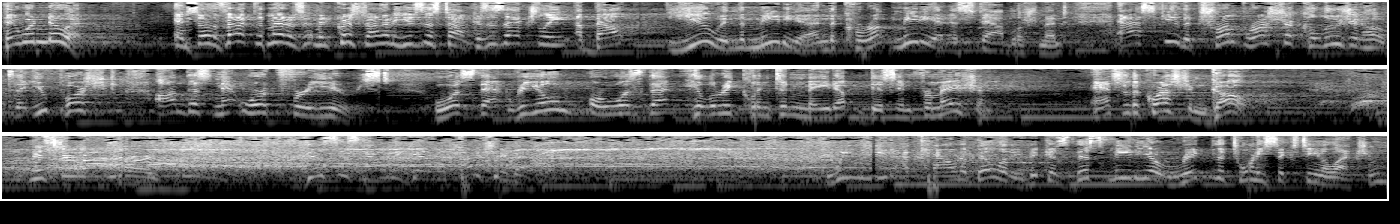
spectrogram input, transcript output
They wouldn't do it. And so the fact of the matter is, I mean, Kristen, I'm going to use this time because this is actually about you in the media and the corrupt media establishment. Ask you the Trump Russia collusion hoax that you pushed on this network for years. Was that real or was that Hillary Clinton made up disinformation? Answer the question. Go. Mr. Roberts. This is how we get our country back We need accountability because this media rigged the 2016 election.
